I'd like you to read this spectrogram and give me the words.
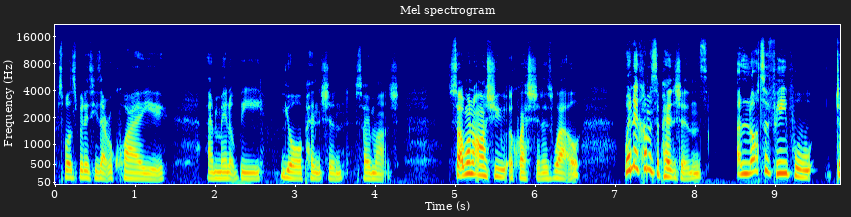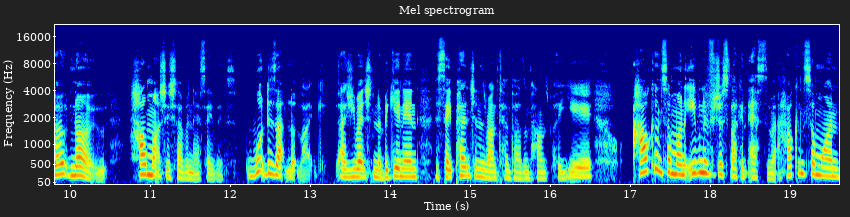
responsibilities that require you and may not be your pension so much. So I want to ask you a question as well. When it comes to pensions, a lot of people don't know how much they should have in their savings. What does that look like? As you mentioned in the beginning, the state pension is around £10,000 per year. How can someone, even if it's just like an estimate, how can someone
